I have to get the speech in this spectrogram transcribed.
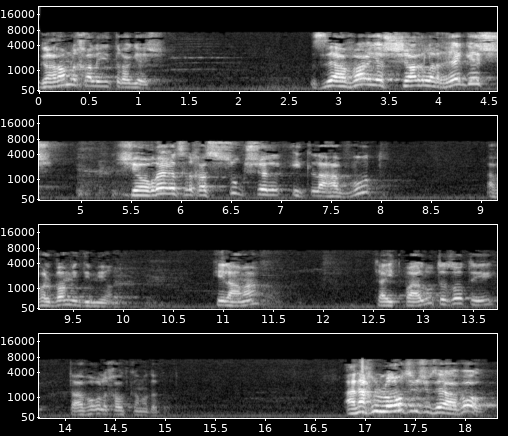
גרם לך להתרגש. זה עבר ישר לרגש שעורר אצלך סוג של התלהבות, אבל בא מדמיון. כי למה? כי ההתפעלות הזאת תעבור לך עוד כמה דקות. אנחנו לא רוצים שזה יעבור.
